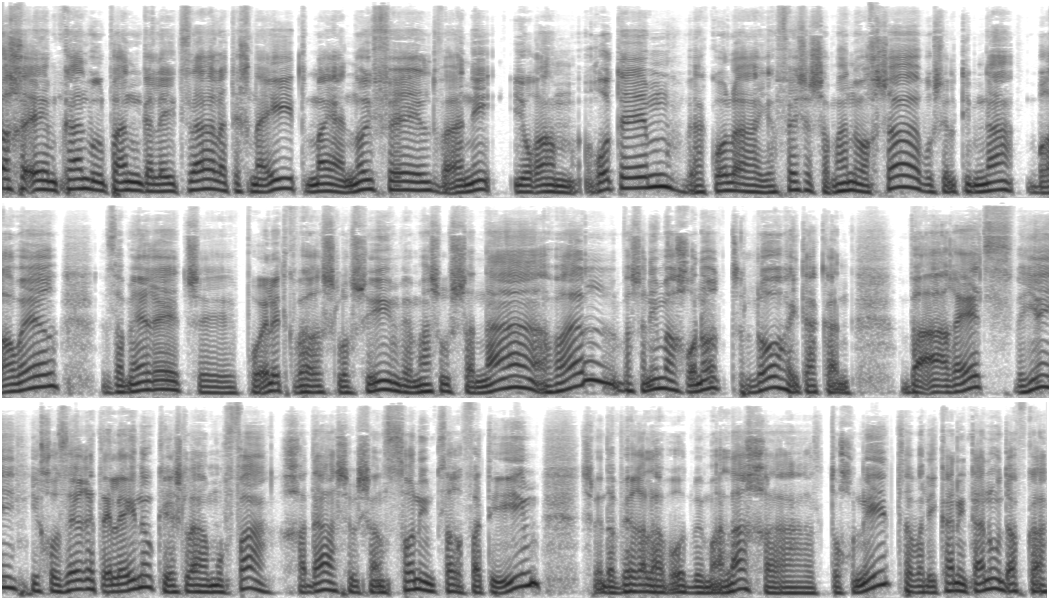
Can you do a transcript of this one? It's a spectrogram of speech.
לכם, כאן באולפן גלי צה"ל, הטכנאית מאיה נויפלד ואני יורם רותם, והקול היפה ששמענו עכשיו הוא של תמנה בראואר, זמרת שפועלת כבר 30 ומשהו שנה, אבל בשנים האחרונות לא הייתה כאן בארץ, והנה היא חוזרת אלינו כי יש לה מופע חדש של שנסונים צרפתיים, שנדבר עליו עוד במהלך התוכנית, אבל היא כאן איתנו דווקא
